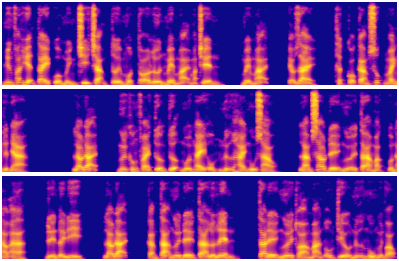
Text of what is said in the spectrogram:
nhưng phát hiện tay của mình chỉ chạm tới một to lớn mềm mại mặt trên, mềm mại, kéo dài, thật có cảm xúc mạnh liệt nha. Lão đại, ngươi không phải tưởng tượng mỗi ngày ôm nữ hài ngủ sao, làm sao để người ta mặc quần áo à? Đến đây đi, lão đại, cảm tạ ngươi để ta lớn lên, ta để ngươi thỏa mãn ôm thiếu nữ ngủ nguyện vọng.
